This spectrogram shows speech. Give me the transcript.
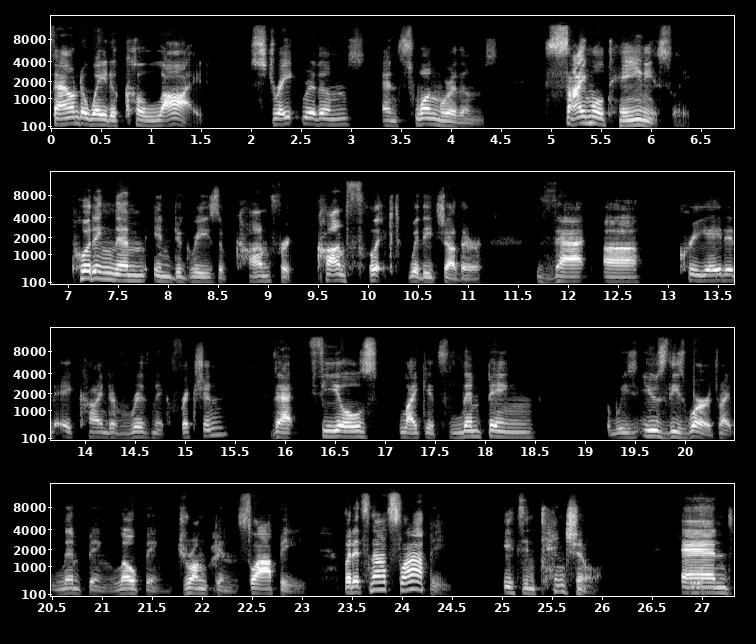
found a way to collide straight rhythms and swung rhythms simultaneously, putting them in degrees of conflict, conflict with each other that uh, created a kind of rhythmic friction that feels like it's limping we use these words, right? Limping, loping, drunken, sloppy, but it's not sloppy, it's intentional. And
